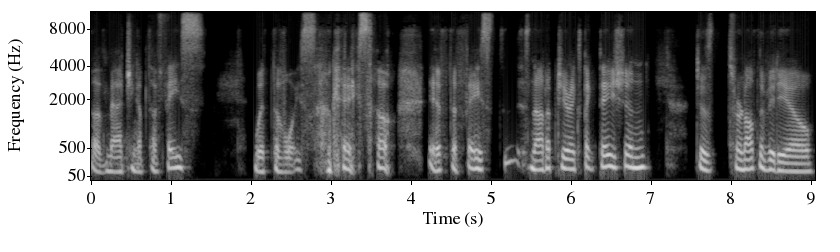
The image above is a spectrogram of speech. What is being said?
of matching up the face with the voice. Okay. So if the face is not up to your expectation, just turn off the video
